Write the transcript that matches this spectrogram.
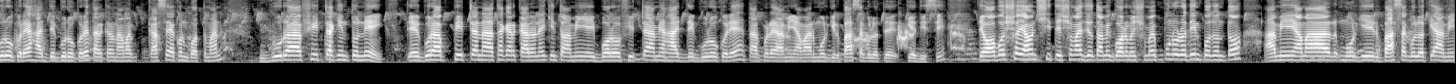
গুঁড়ো করে, হাত দিয়ে গুঁড়ো করে, তার কারণ আমার কাছে এখন বর্তমান। গুঁড়া ফিটটা কিন্তু নেই। তো গুঁড়া ফিটটা না থাকার কারণে কিন্তু আমি এই বড় ফিডটা আমি হাত দিয়ে গুঁড়ো করে তারপরে আমি আমার মুরগির বাচ্চাগুলোতে কে দিচ্ছি। তো অবশ্যই এখন শীতের সময় যেহেতু আমি গরমের সময় পনেরো দিন পর্যন্ত আমি আমার মুরগির বাচ্চাগুলোকে আমি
